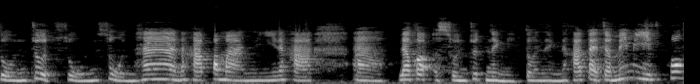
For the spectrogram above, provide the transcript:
0.005 นะคะ ประมาณนี้นะคะ อ่า แล้วก็ 0.1 อีกตัวหนึ่งนะคะ แต่จะไม่มีพวก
